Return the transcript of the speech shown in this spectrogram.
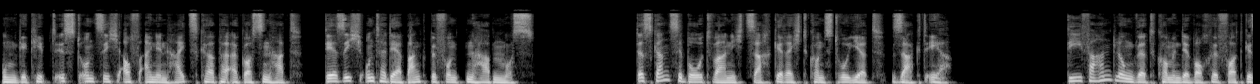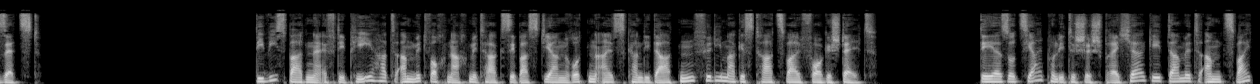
umgekippt ist und sich auf einen Heizkörper ergossen hat, der sich unter der Bank befunden haben muss. Das ganze Boot war nicht sachgerecht konstruiert, sagt er. Die Verhandlung wird kommende Woche fortgesetzt. Die Wiesbadener FDP hat am Mittwochnachmittag Sebastian Rutten als Kandidaten für die Magistratswahl vorgestellt. Der sozialpolitische Sprecher geht damit am 2.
